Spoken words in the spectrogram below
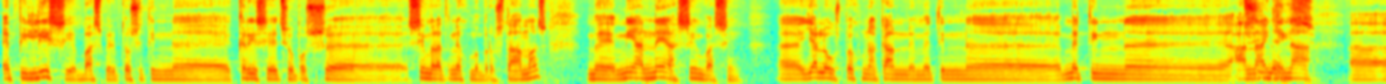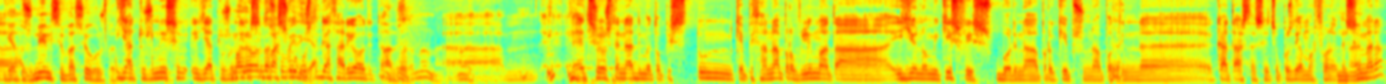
επιλύσει εν πάση περιπτώσει την κρίση έτσι όπως σήμερα την έχουμε μπροστά μας με μία νέα σύμβαση ε, για λόγους που έχουν να κάνουν με την, ε, με την ε, ανάγκη να... Για τους νυν συμβασιούχους. Για τους, νυν, για τους νυν συμβασιούχους στην καθαριότητα. Μάλιστα, ναι, ναι, ναι. έτσι ώστε να αντιμετωπιστούν και πιθανά προβλήματα υγειονομικής φύσης που μπορεί να προκύψουν από ναι. την κατάσταση έτσι όπως διαμορφώνεται σήμερα.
